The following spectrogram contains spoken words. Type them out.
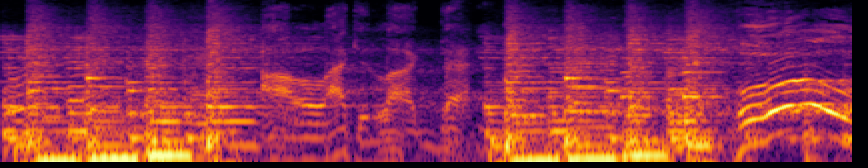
I like it like that. Oh,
